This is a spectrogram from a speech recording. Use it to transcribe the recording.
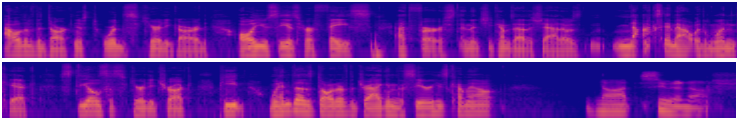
out of the darkness toward the security guard. All you see is her face at first, and then she comes out of the shadows, knocks him out with one kick, steals the security truck. Pete, when does Daughter of the Dragon, the series, come out? Not soon enough.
